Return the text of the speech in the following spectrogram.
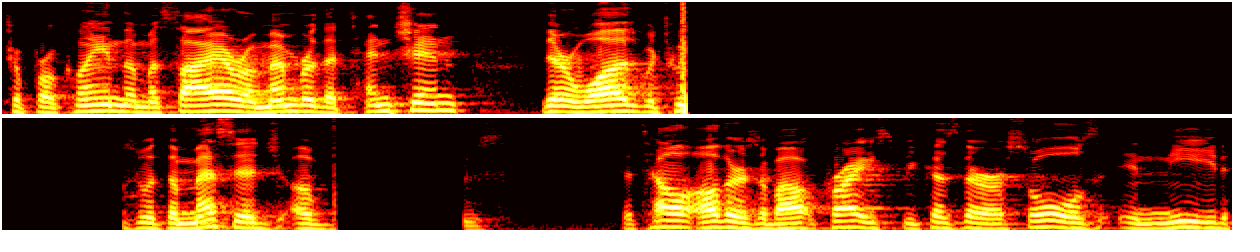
to proclaim the Messiah. Remember the tension there was between with the message of to tell others about Christ because there are souls in need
